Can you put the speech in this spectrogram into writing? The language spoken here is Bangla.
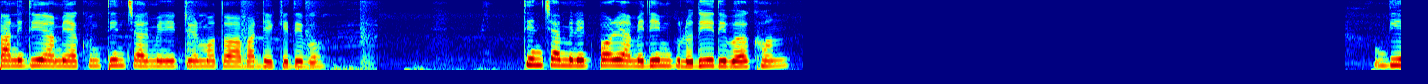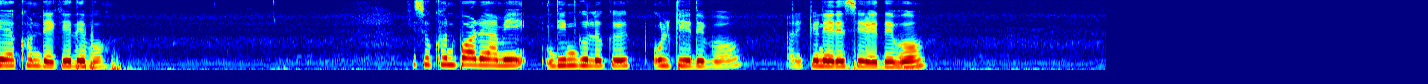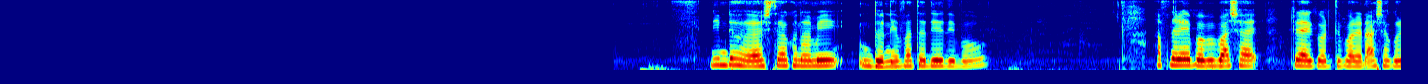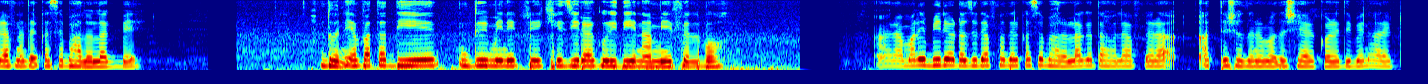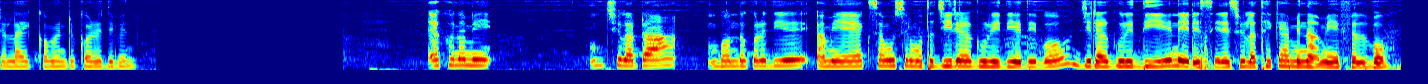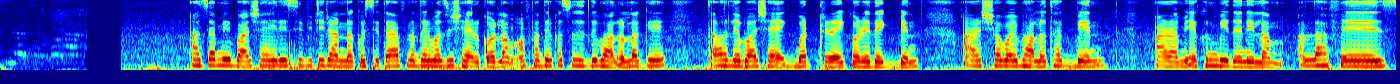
পানি দিয়ে আমি এখন তিন চার মিনিটের মতো আবার ঢেকে দেব। তিন চার মিনিট পরে আমি ডিমগুলো দিয়ে দেব এখন। দিয়ে এখন ডেকে দেব। কিছুক্ষণ পরে আমি ডিমগুলোকে উল্টিয়ে দেব। আর একটু নেড়ে ছেড়ে দেবো। ডিমটা হয়ে আসছে, এখন আমি ধনিয়া পাতা দিয়ে দিব। আপনারা এভাবে বাসায় ট্রাই করতে পারেন, আশা করি আপনাদের কাছে ভালো লাগবে। ধনিয়া পাতা দিয়ে দুই মিনিট রেখে জিরা গুঁড়ি দিয়ে নামিয়ে ফেলব। আর আমার এই ভিডিওটা যদি আপনাদের কাছে ভালো লাগে, তাহলে আপনারা আত্মীয় স্বজনের মাঝে শেয়ার করে দিবেন, আর একটা লাইক কমেন্ট করে দিবেন। এখন আমি চুলাটা বন্ধ করে দিয়ে আমি এক চামচের মতো জিরার গুঁড়ি দিয়ে দিব। জিরার গুঁড়ি দিয়ে নেড়ে ছেড়ে চুলা থেকে আমি নামিয়ে ফেলব। আজ আমি বাসায় রেসিপিটি রান্না করছি, তাই আপনাদের মাঝে শেয়ার করলাম। আপনাদের কাছে যদি ভালো লাগে, তাহলে বাসায় একবার ট্রাই করে দেখবেন। আর সবাই ভালো থাকবেন। আর আমি এখন বিদায় নিলাম। আল্লাহ হাফেজ।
